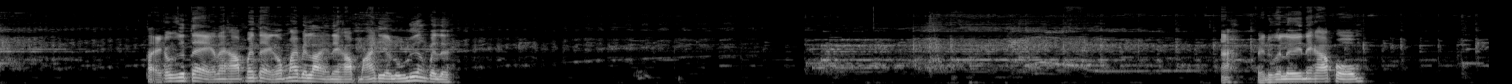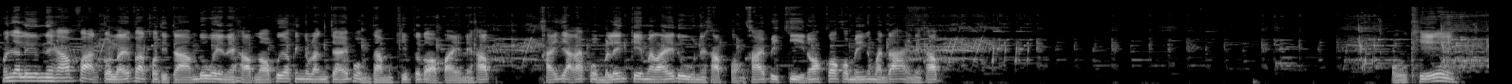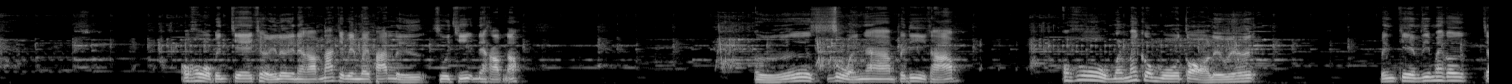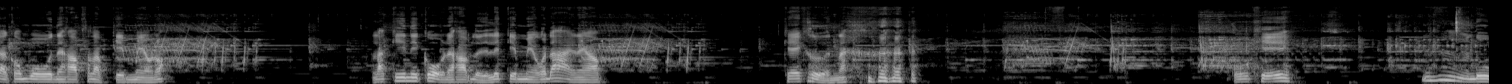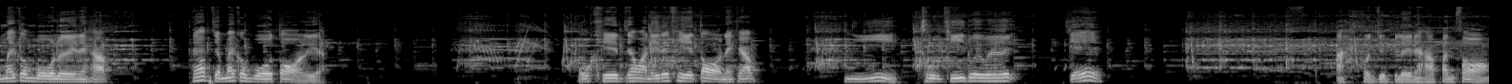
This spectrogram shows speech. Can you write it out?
แต่ก็คือแตกนะครับ ไม่แตกก็ไม่เป็นไรนะครับไม้เดียวรู้เรื่องไปเลย ไปดูกันเลยนะครับผมก็อย่าลืมนะครับฝากกดไลค์ฝากกดติดตามด้วยนะครับเนาะเพื่อเป็นกำลังใจให้ผมทำคลิปต่อๆไปนะครับใครอยากให้ผมมาเล่นเกมอะไรดูนะครับของค่ายปีจีเนาะก็คอมเมนต์กันมาได้นะครับโอเคโอ้โห เป็นเจเฉยเลยนะครับ น่าจะเป็นใบพัดหรือซูชินะครับเนาะ เออ สวยงามไปดีครับ โอ้โห มันไม่คอมโบต่อเลยเว้ย เป็นเกมที่ไม่ก็จากคอมโบนะครับสำหรับเกมแมวเนาะลัคกี้ในโกนะครับหรือจะเรียกเกมแมวก็ได้นะครับ แก้เขินนะ โอเคดูไม่คอมโบเลยนะครับ แทบจะไม่คอมโบต่อเลยอะโอเคจังหวะนี้ได้เคต่อนะครับ นี่ถูกชี้ด้วยเว้ย เจ๊ อะกดหยุดไปเลยนะครับพันสอง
